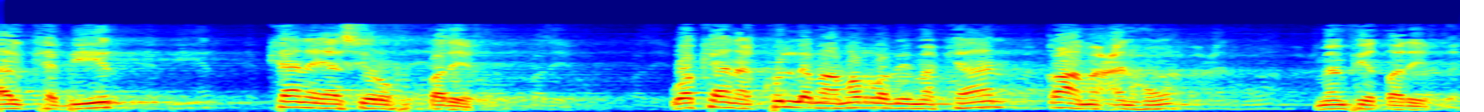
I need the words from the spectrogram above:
الكبير كان يسير في الطريق وكان كلما مر بمكان قام عنه من في طريقه.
